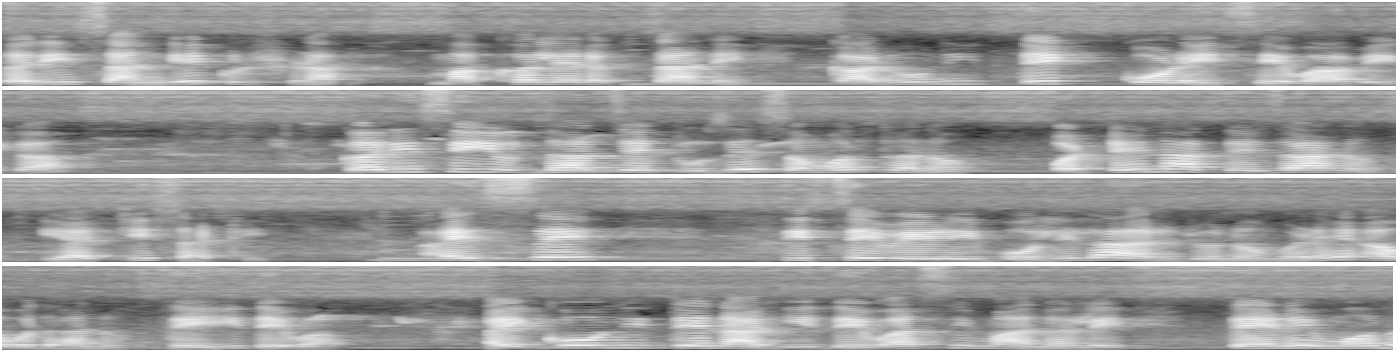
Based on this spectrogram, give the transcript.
तरी सांगे कृष्णा माखले रक्ताने काढोनी ते कोणे सेवा वेगा? करीसी युद्धाचे तुझे समर्थन पटेना ते जाण याचीसाठी. ऐसे तिचे वेळी बोलिला अर्जुन म्हणे अवधान देई देवा. ऐकोनी ते नाही देवासी मानले तेणे मन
